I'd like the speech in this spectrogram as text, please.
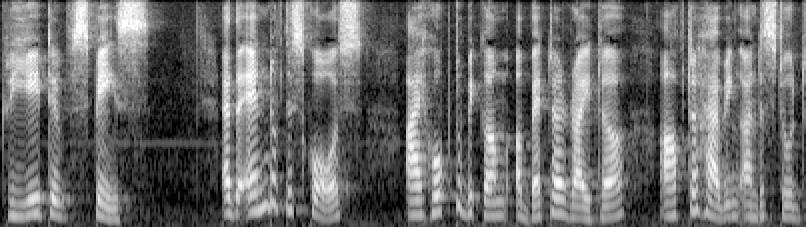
creative space. At the end of this course, I hope to become a better writer after having understood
